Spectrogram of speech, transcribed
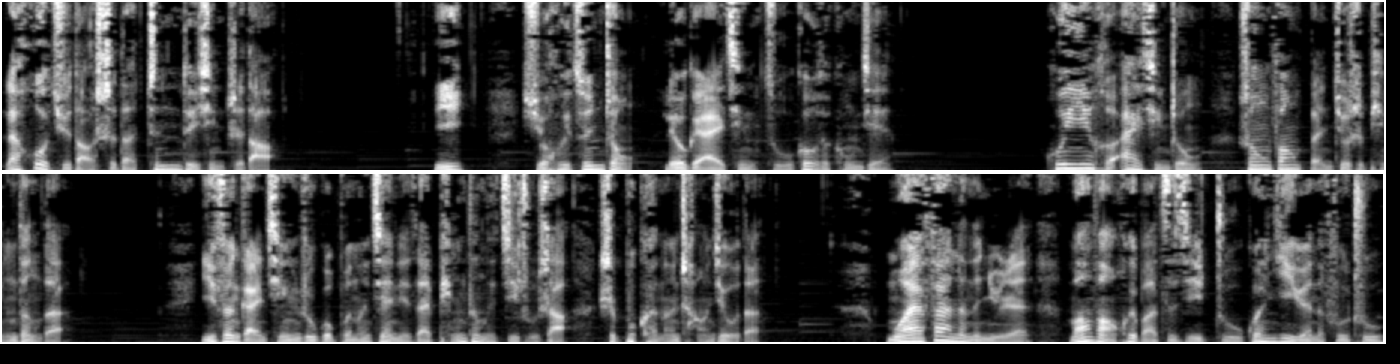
来获取导师的针对性指导。一，学会尊重，留给爱情足够的空间。婚姻和爱情中，双方本就是平等的，一份感情如果不能建立在平等的基础上，是不可能长久的。母爱泛滥的女人，往往会把自己主观意愿的付出，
